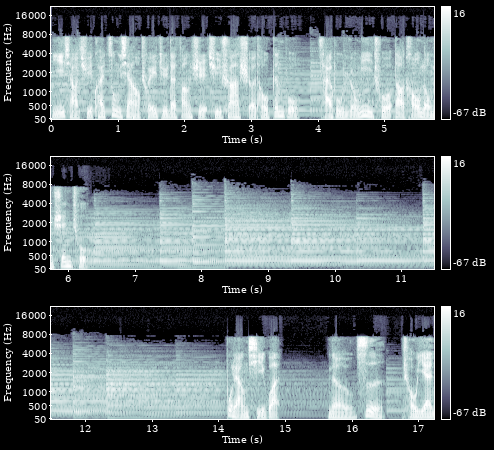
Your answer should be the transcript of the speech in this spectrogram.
以小区块纵向垂直的方式去刷舌头根部，才不容易戳到喉咙深处。不良习惯：No 四，抽烟。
